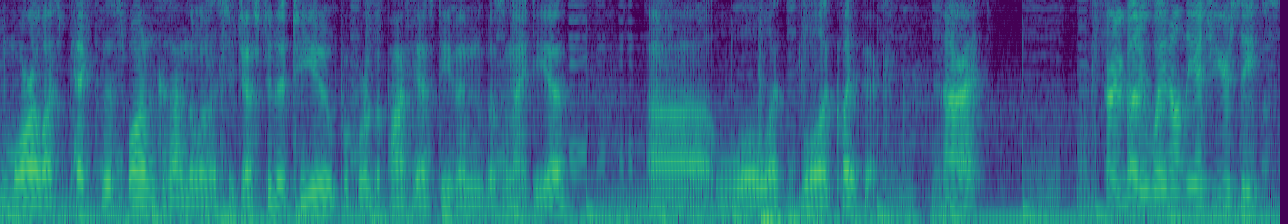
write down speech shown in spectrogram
more or less picked this one because I'm the one that suggested it to you before the podcast even was an idea, uh, we'll let we'll let Clay pick. All right. Everybody, wait on the edge of your seats.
